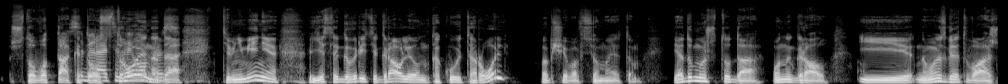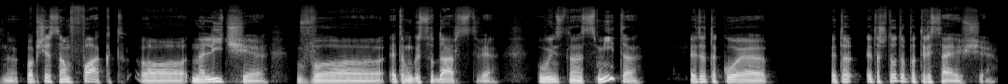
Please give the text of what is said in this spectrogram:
что вот так это устроено, образ. да. Тем не менее, если говорить, играл ли он какую-то роль вообще во всем этом, я думаю, что да, он играл. И, на мой взгляд, важную. Вообще сам факт э, наличия в этом государстве Уинстона Смита, это такое, это, это что-то потрясающее.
